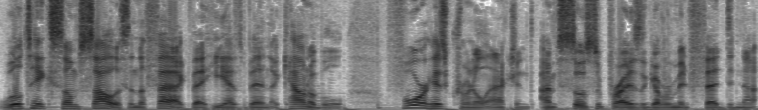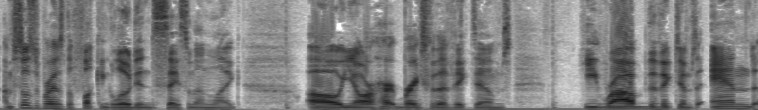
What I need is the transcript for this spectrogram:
will take some solace in the fact that he has been accountable for his criminal actions. I'm so surprised the government Fed did not. I'm so surprised the fucking Glow didn't say something like, "Oh, you know, our heart breaks for the victims. He robbed the victims and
